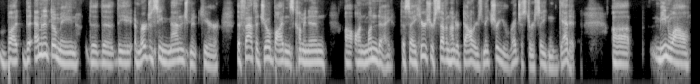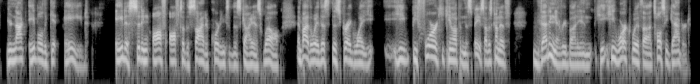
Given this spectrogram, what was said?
but the eminent domain, the the the emergency management here, the fact that Joe Biden's coming in uh, on Monday to say, "Here's your seven hundred dollars. Make sure you register so you can get it." Uh, meanwhile, you're not able to get aid. Aid is sitting off off to the side, according to this guy as well. And by the way, this this Greg White, he, he before he came up in the space, I was kind of vetting everybody, and he he worked with uh, Tulsi Gabbard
